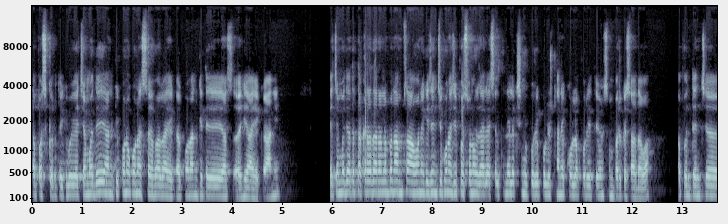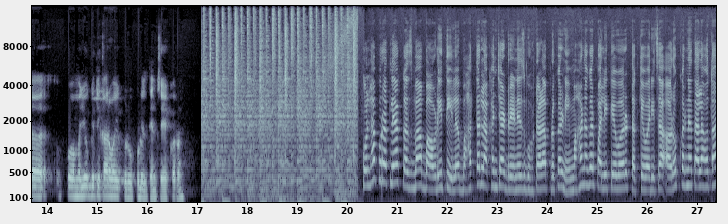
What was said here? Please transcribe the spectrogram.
तपास करतोय की बाबा याच्यामध्ये आणखी कोणाकोणाचा सहभाग आहे का? कोण आणखी ते असं हे आहे का? आणि त्याच्यामध्ये आता तक्रारदारांना पण आमचं आव्हान आहे की ज्यांची कोणाची फसवणूक झाली असेल त्यांनी लक्ष्मीपुरी पोलीस ठाणे कोल्हापूर येथे येऊन संपर्क साधावा. आपण त्यांच्या योग्य ती कारवाई करू पुढील त्यांचे हे करून. कोल्हापुरातल्या कसबा बावडीतील बहात्तर लाखांच्या ड्रेनेज घोटाळा प्रकरणी महानगरपालिकेवर टक्केवारीचा आरोप करण्यात आला होता.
